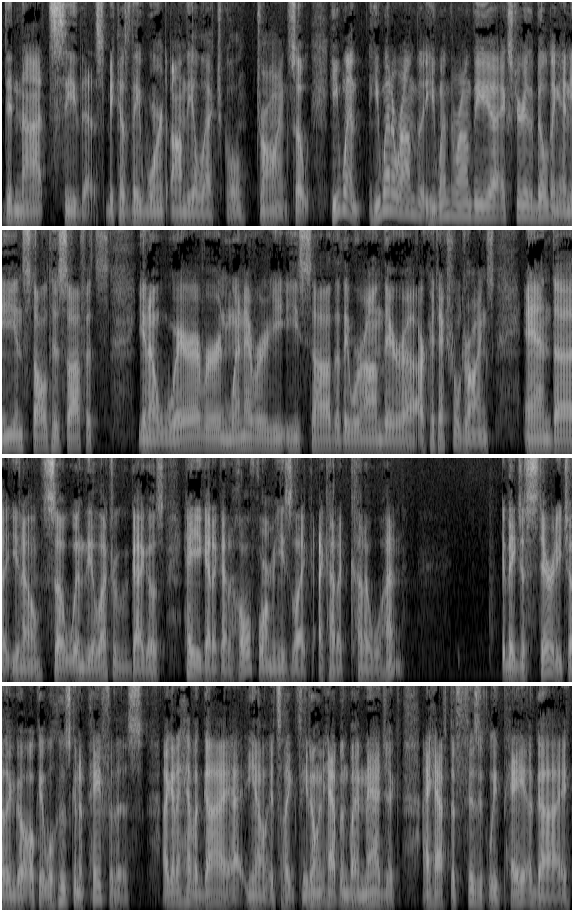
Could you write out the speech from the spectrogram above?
did not see this because they weren't on the electrical drawing. So he went he went around the he went around the uh, exterior of the building and he installed his soffits, you know, wherever and whenever he, he saw that they were on their uh, architectural drawings. And uh, you know, so when the electrical guy goes, "Hey, you got to cut a hole for me," he's like, "I got to cut a what?" They just stare at each other and go, "Okay, well, who's going to pay for this?" I got to have a guy. You know, it's like they don't happen by magic. I have to physically pay a guy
